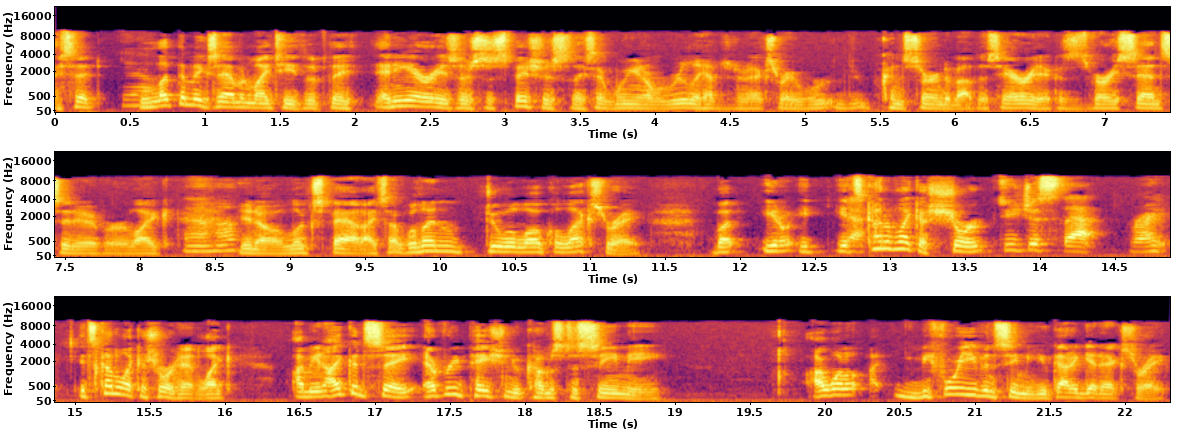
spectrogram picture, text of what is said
I said, Yeah. let them examine my teeth. If they, any areas are suspicious, they said, well, you know, we really have to do an x-ray. We're concerned about this area because it's very sensitive or like, Uh-huh. you know, looks bad. I said, well, then do a local x-ray. But, you know, it, it's Yeah. kind of like a short, Do just that, right? it's kind of like a shorthand. Like, I mean, I could say every patient who comes to see me, I want to, before you even see me, you've got to get x-ray.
